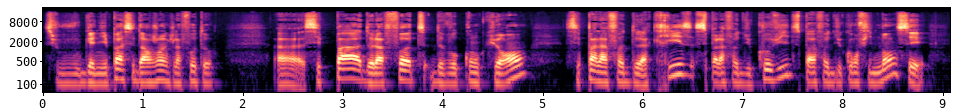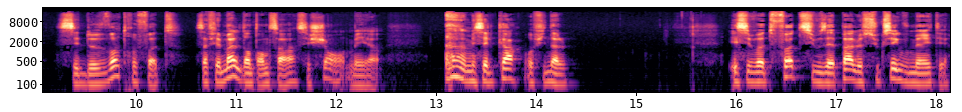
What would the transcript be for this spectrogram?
si vous ne gagnez pas assez d'argent avec la photo. Euh, c'est pas de la faute de vos concurrents, c'est pas la faute de la crise, c'est pas la faute du Covid, c'est pas la faute du confinement, c'est de votre faute. Ça fait mal d'entendre ça, hein, c'est chiant, mais euh, mais c'est le cas au final. Et c'est votre faute si vous n'avez pas le succès que vous méritez,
